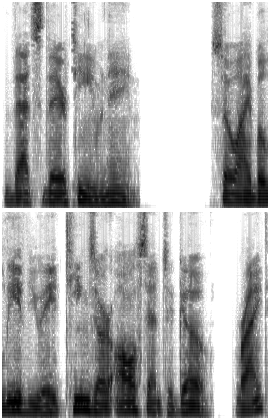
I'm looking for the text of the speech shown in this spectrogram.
that's their team name. So I believe you eight teams are all set to go, right?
